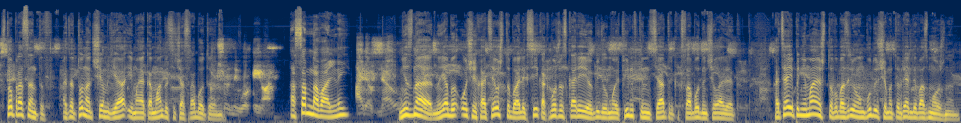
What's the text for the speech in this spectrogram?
Сто процентов. Это то, над чем я и моя команда сейчас работаем. А сам Навальный? Не знаю, но я бы очень хотел, чтобы Алексей как можно скорее увидел мой фильм в кинотеатре как свободный человек. Хотя и понимаю, что в обозримом будущем это вряд ли возможно.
